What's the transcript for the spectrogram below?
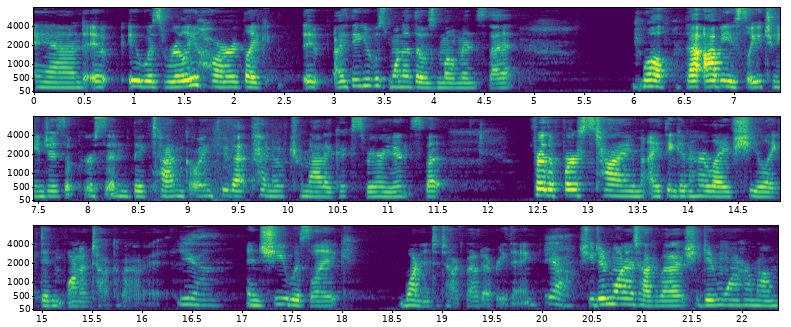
And it, it was really hard. Like, it, I think it was one of those moments that well, that obviously changes a person big time going through that kind of traumatic experience, but for the first time I think in her life she like didn't want to talk about it. Yeah. And she was like wanted to talk about everything. Yeah. She didn't want to talk about it. She didn't want her mom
